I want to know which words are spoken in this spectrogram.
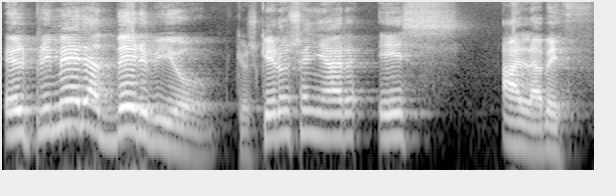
El primer adverbio que os quiero enseñar es a la vez.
